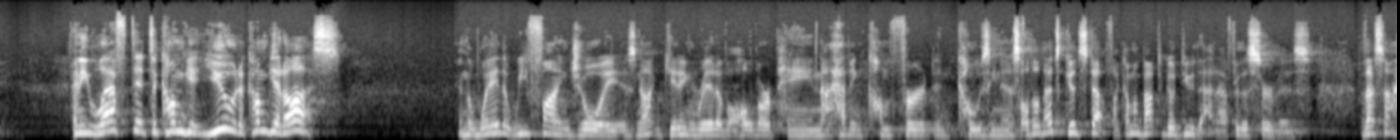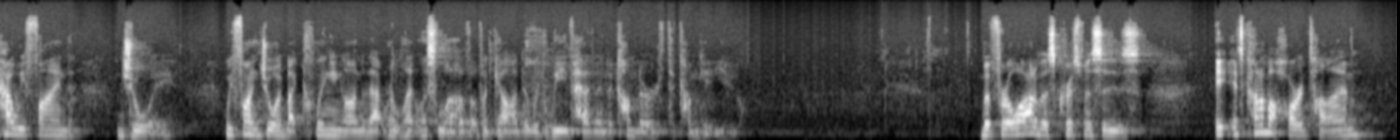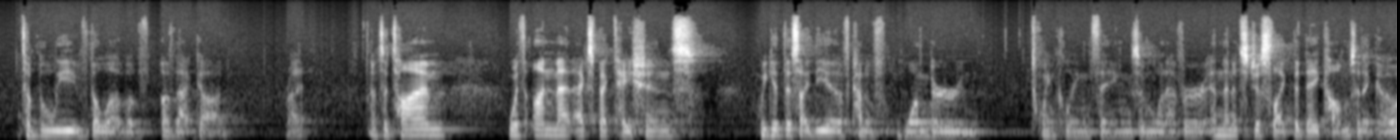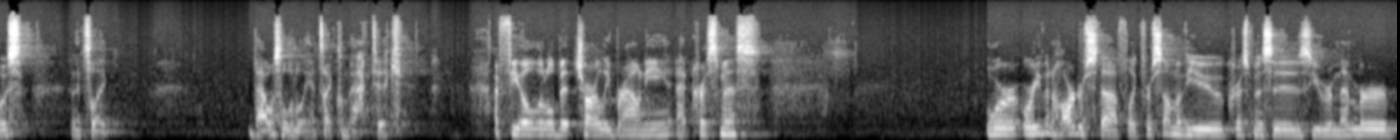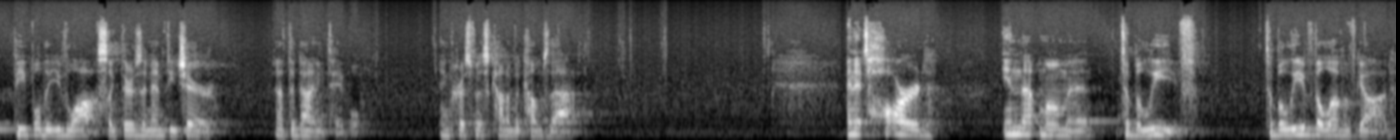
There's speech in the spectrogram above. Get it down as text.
and He left it to come get you, to come get us. And the way that we find joy is not getting rid of all of our pain, not having comfort and coziness, although that's good stuff. Like I'm about to go do that after the service. But that's not how we find joy. We find joy by clinging on to that relentless love of a God that would leave heaven to come to earth to come get you. But for a lot of us, Christmas is, it, it's kind of a hard time to believe the love of, of that God, right? It's a time with unmet expectations. We get this idea of kind of wonder and twinkling things and whatever. And then it's just like the day comes and it goes. And it's like, that was a little anticlimactic. I feel a little bit Charlie Brownie at Christmas. Or, or even harder stuff. Like for some of you, Christmas is you remember people that you've lost. Like there's an empty chair at the dining table. And Christmas kind of becomes that. And it's hard in that moment to believe, to believe the love of God.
